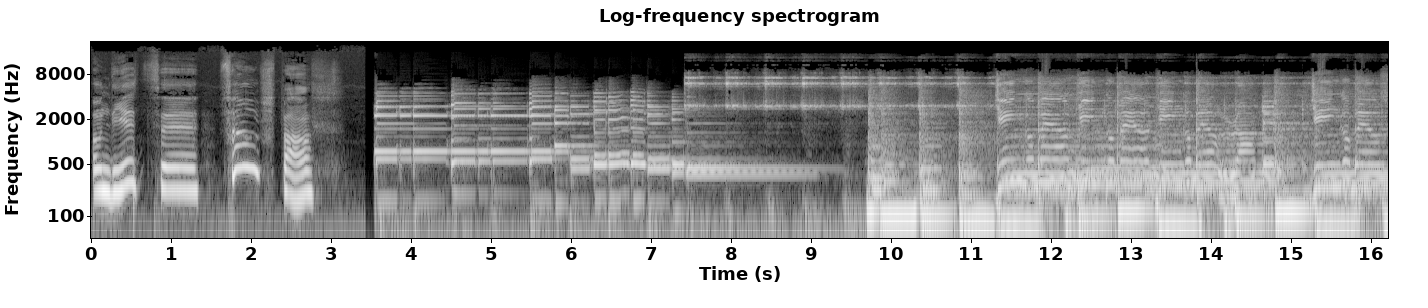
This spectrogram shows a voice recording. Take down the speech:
Und jetzt uh, Foodspas. Jingle bell, jingle bell, jingle bell rock. Jingle bells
